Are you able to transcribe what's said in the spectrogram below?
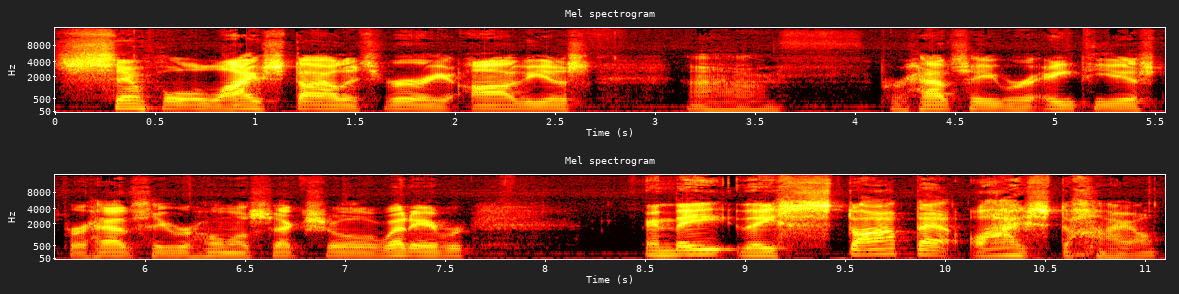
simple lifestyle that's very obvious, um, perhaps they were atheist, perhaps they were homosexual, whatever, and they they stop that lifestyle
